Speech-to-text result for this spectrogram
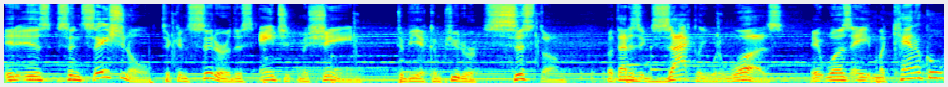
it is sensational to consider this ancient machine to be a computer system, but that is exactly what it was. It was a mechanical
